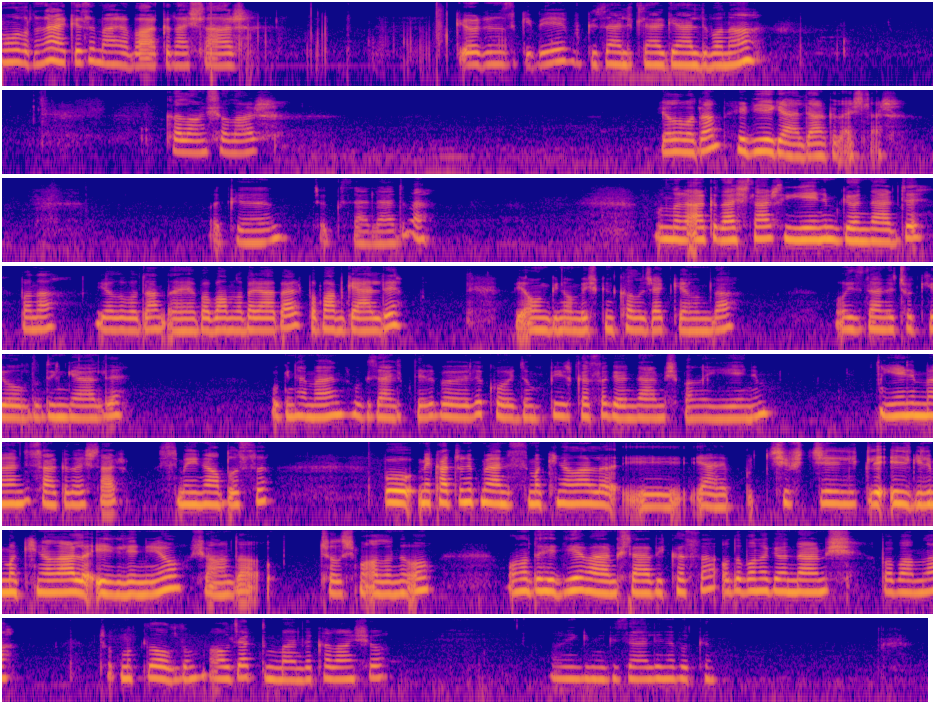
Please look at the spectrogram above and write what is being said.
Muğla'dan herkese merhaba arkadaşlar. Gördüğünüz gibi bu güzellikler geldi bana. Kalanşalar. Yalova'dan hediye geldi arkadaşlar. Bakın çok güzeller değil mi? Bunları arkadaşlar yeğenim gönderdi bana Yalova'dan e, babamla beraber. Babam geldi. Bir 10 gün 15 gün kalacak yanımda. O yüzden de çok iyi oldu. Dün geldi. Bugün hemen bu güzellikleri böyle koydum. Bir kasa göndermiş bana yeğenim. Yeğenim mühendis arkadaşlar. Sümeyye'nin ablası. Bu mekatronik mühendisi makinalarla e, yani bu çiftçilikle ilgili makinalarla ilgileniyor. Şu anda çalışma alanı o. Ona da hediye vermişler bir kasa. O da bana göndermiş babamla. Çok mutlu oldum. Alacaktım ben de kalan şu. Renginin güzelliğine bakın.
